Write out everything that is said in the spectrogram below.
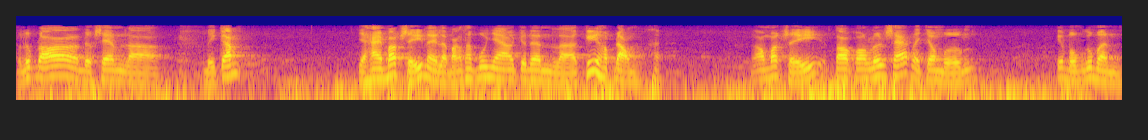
và lúc đó được xem là bị cấm. Và hai bác sĩ này là bạn thân của nhau cho nên là ký hợp đồng. Ông bác sĩ to con lớn xác là cho mượn cái bụng của mình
